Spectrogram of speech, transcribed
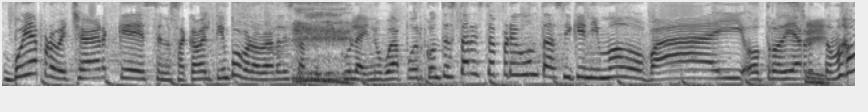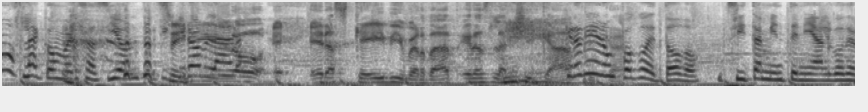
voy a aprovechar que se nos acaba el tiempo para hablar de esta película y no voy a poder contestar esta pregunta, así que ni modo, bye. Otro día Sí. retomamos la conversación porque Sí. quiero hablar. Pero, eh, eras Katie, ¿verdad? Eras la chica. Creo que era un África. poco de todo. Sí, también tenía algo de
